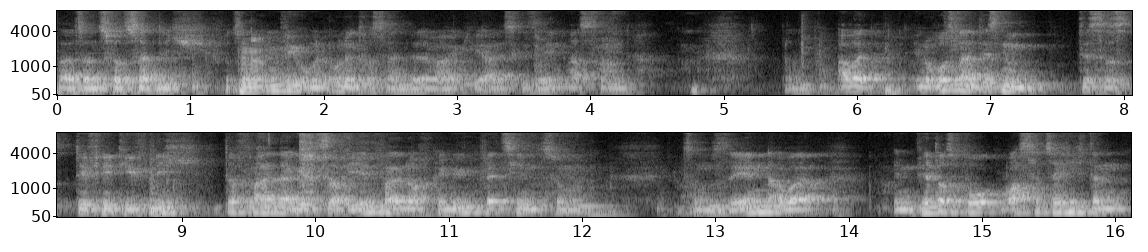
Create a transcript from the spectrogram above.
Weil sonst wird es halt nicht, wird's halt ja. irgendwie un uninteressant, wenn du mal irgendwie alles gesehen hast. Und, dann, aber in Russland ist nun das ist definitiv nicht der Fall. Da gibt es auf jeden Fall noch genügend Plätzchen zum, zum Sehen. Aber in Petersburg war es tatsächlich dann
